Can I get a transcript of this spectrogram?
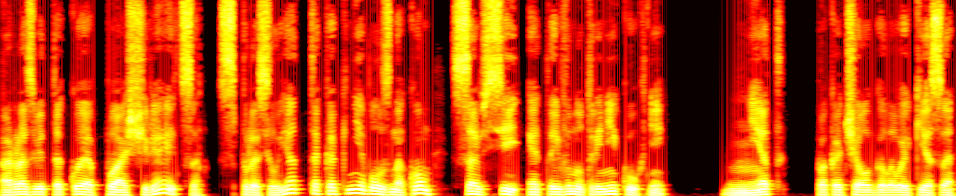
«А разве такое поощряется?» – спросил я, так как не был знаком со всей этой внутренней кухней. «Нет», – покачал головой Кеса,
